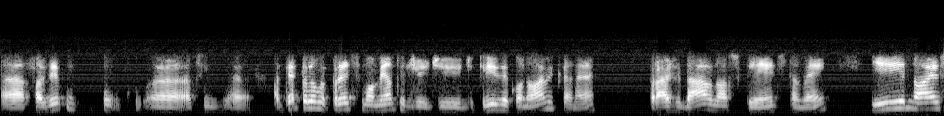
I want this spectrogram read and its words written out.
uh, fazer com, uh, assim, uh, até pelo, por esse momento de, de, de crise econômica, né, para ajudar os nossos clientes também. E nós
